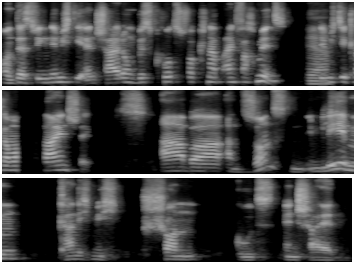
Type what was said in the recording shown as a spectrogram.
Und deswegen nehme ich die Entscheidung bis kurz vor knapp einfach mit, ja. indem ich die Klamotten einstecke. Aber ansonsten im Leben kann ich mich schon gut entscheiden,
